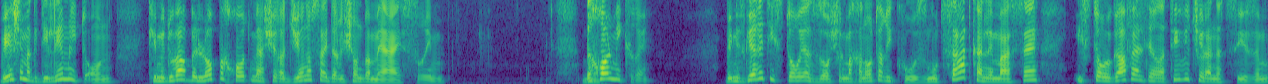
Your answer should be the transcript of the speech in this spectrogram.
ויש המגדילים לטעון כי מדובר בלא פחות מאשר הג'נוסייד הראשון במאה ה-20. בכל מקרה, במסגרת היסטוריה זו של מחנות הריכוז מוצעת כאן למעשה היסטוריוגרפיה אלטרנטיבית של הנאציזם,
